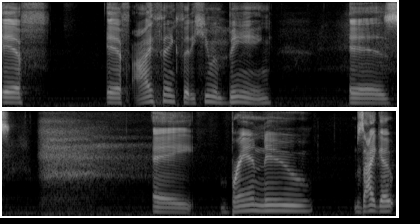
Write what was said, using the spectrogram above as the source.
if if I think that a human being is a brand new zygote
